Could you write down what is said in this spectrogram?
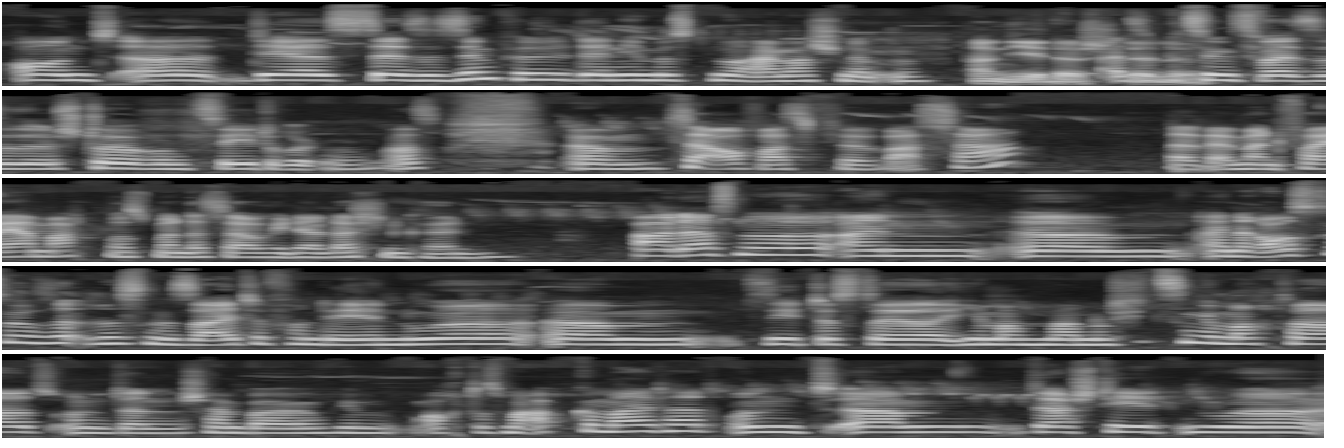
Und äh, der ist sehr, sehr simpel, denn ihr müsst nur einmal schnippen. An jeder Stelle. Also beziehungsweise Steuerung C drücken. Was? Ähm, Ist ja auch was für Wasser. Weil wenn man Feuer macht, muss man das ja auch wieder löschen können. Ah, da ist nur ein, ähm, eine rausgerissene Seite, von der ihr nur ähm, seht, dass da jemand mal Notizen gemacht hat und dann scheinbar irgendwie auch das mal abgemalt hat. Und ähm, da steht nur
